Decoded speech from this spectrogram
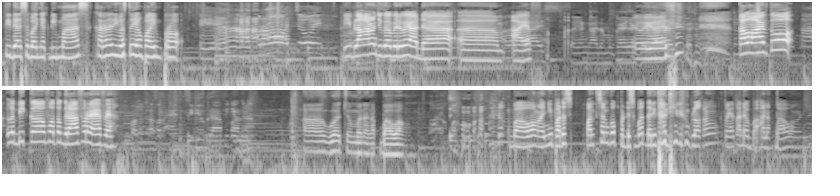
tidak sebanyak Dimas karena Dimas tuh yang paling pro Iya, pro cuy Di belakang juga by the way ada em, AF. Saya nggak ada mukanya. Oh, iya. Kalau AF tuh lebih ke fotografer ya, F ya? Fotografer and videographer. Eh, gua cuman anak bawang. Anak bawang anjing, pantes pantesan gue pedes banget dari tadi di belakang ternyata ada ba- anak bawang anjing.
